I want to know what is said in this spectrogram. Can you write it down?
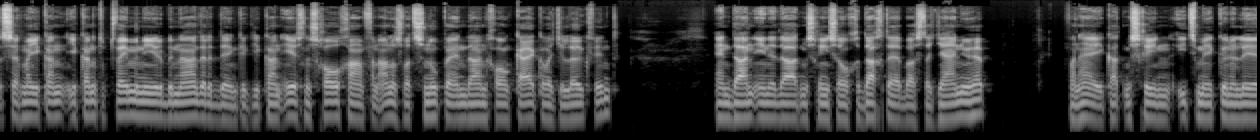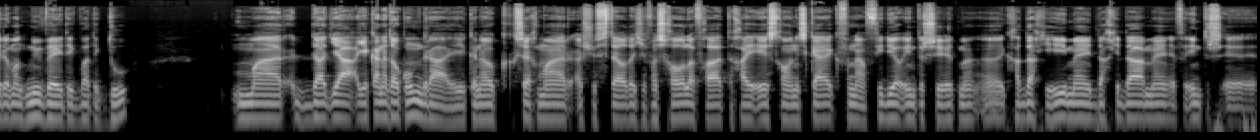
zeg maar, je kan, je kan het op twee manieren benaderen, denk ik. Je kan eerst naar school gaan van alles wat snoepen en dan gewoon kijken wat je leuk vindt. En dan inderdaad misschien zo'n gedachte hebben als dat jij nu hebt. Van hé, hey, ik had misschien iets meer kunnen leren, want nu weet ik wat ik doe. Maar dat, ja, je kan het ook omdraaien. Je kan ook, zeg maar, als je stelt dat je van school af gaat, dan ga je eerst gewoon eens kijken van, nou, video interesseert me. Uh, ik ga dagje hiermee, dagje daarmee, even uh,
